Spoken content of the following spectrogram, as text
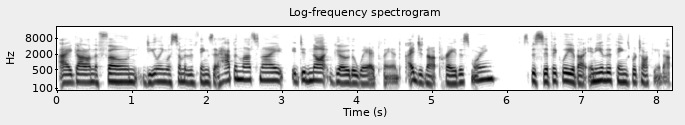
I got on the phone dealing with some of the things that happened last night. It did not go the way I planned. I did not pray this morning specifically about any of the things we're talking about.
